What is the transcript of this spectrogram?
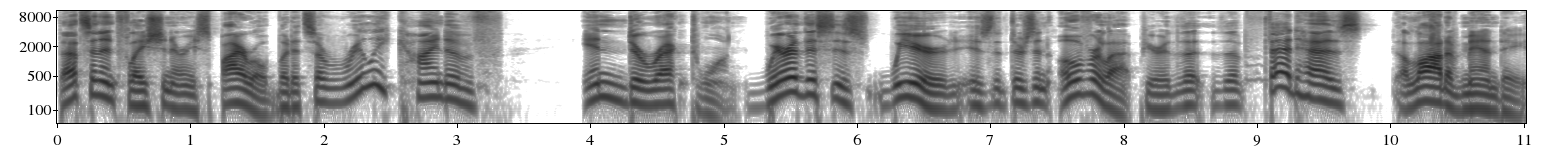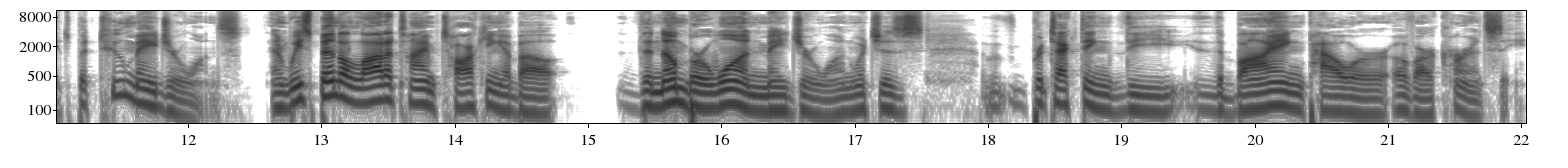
That's an inflationary spiral, but it's a really kind of indirect one. Where this is weird is that there's an overlap here. The, the Fed has a lot of mandates, but two major ones. And we spend a lot of time talking about the number one major one, which is protecting the the buying power of our currency,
